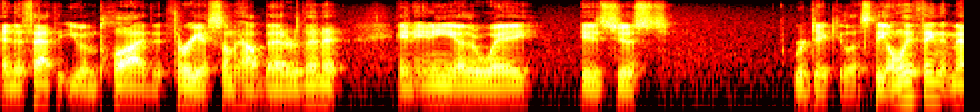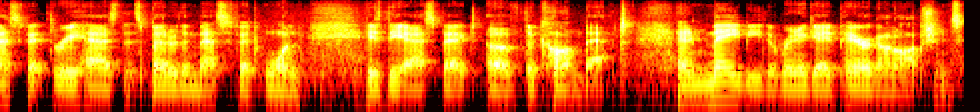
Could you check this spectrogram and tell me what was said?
And the fact that you imply that 3 is somehow better than it in any other way is just ridiculous. The only thing that Mass Effect 3 has that's better than Mass Effect 1 is the aspect of the combat. And maybe the Renegade Paragon options.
